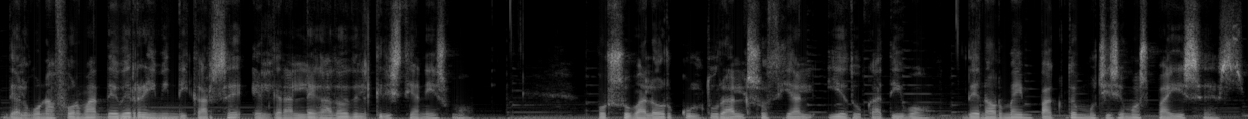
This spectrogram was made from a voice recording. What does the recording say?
De alguna forma debe reivindicarse el gran legado del cristianismo, por su valor cultural, social y educativo, de enorme impacto en muchísimos países.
